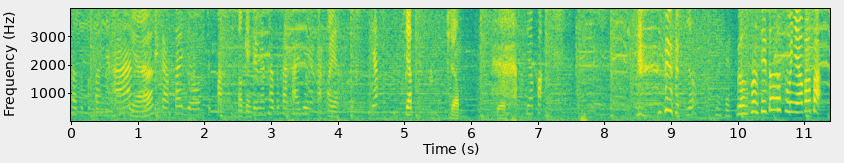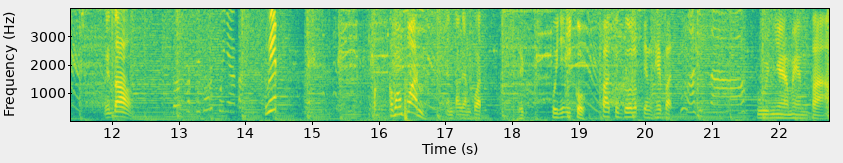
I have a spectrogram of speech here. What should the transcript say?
Satu pertanyaan, Ya. nanti kakak jawab cepat. Oke. Dengan satu kata aja ya, Kak. Oh ya. Siap? Siap. Siap. Siap, Pak. Oke. Golfers itu harus punya apa, Pak? Mental. Golfers itu harus punya apa? Duit. Kemampuan. Mental yang kuat. Punya Iko, sepatu golf yang hebat. Mantap. Punya mental.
